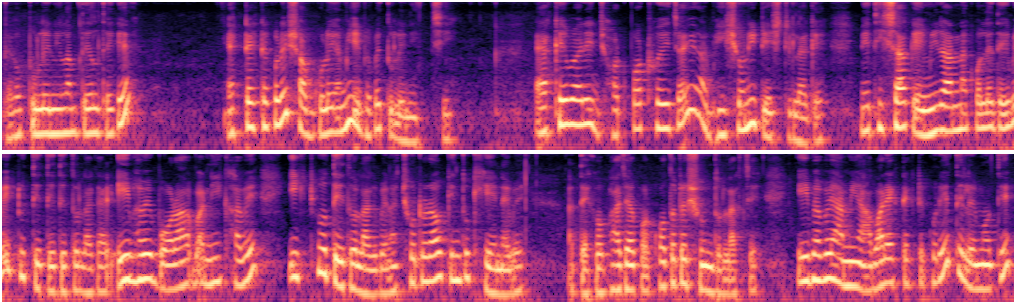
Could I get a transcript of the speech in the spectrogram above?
দেখো, তুলে নিলাম তেল থেকে। একটা একটা করে সবগুলোই আমি এভাবে তুলে নিচ্ছি। একেবারে ঝটপট হয়ে যায় আর ভীষণই টেস্টি লাগে। মেথি শাক এমনি রান্না করলে দেখবে একটু তেতে তেতো লাগে। আর এইভাবে বড়া বানিয়ে খাবে, একটুও তেতো লাগবে না। ছোটরাও কিন্তু খেয়ে নেবে। আর দেখো, ভাজার পর কতটা সুন্দর লাগছে। এইভাবে আমি আবার একটা একটা করে তেলের মধ্যে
